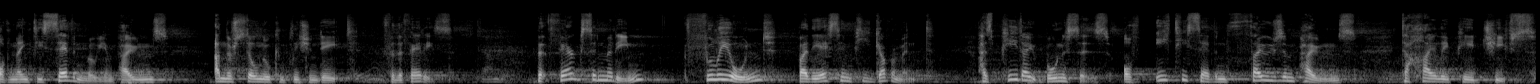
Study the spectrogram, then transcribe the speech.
of £97 million, pounds, and there's still no completion date for the ferries. But Ferguson Marine, fully owned by the SNP government, has paid out bonuses of £87,000 to highly paid chiefs.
